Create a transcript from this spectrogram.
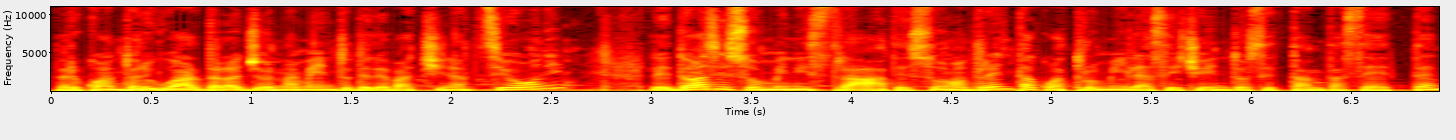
Per quanto riguarda l'aggiornamento delle vaccinazioni, le dosi somministrate sono 34.677,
